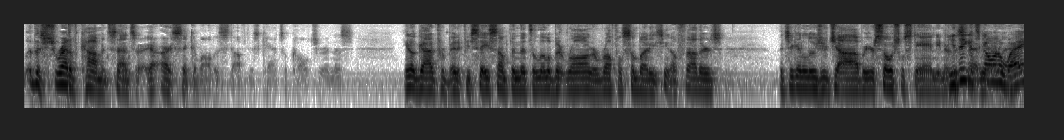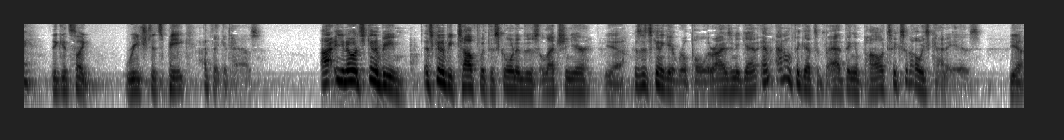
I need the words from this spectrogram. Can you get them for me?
with a shred of common sense are, are sick of all this stuff, this cancel culture and this. You know, God forbid if you say something that's a little bit wrong or ruffle somebody's, you know, feathers, that you're going to lose your job or your social standing. Or You think it's going away? Think it's like reached its peak? I think it has. I, you know, it's going to be it's going to be tough with this going into this election year. Yeah. because it's going to get real polarizing again, and I don't think that's a bad thing in politics. It always kind of is. Yeah.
